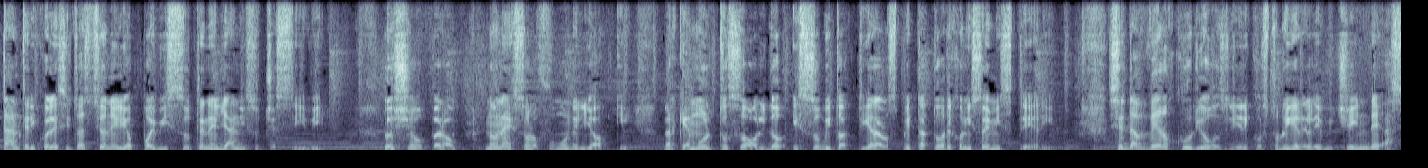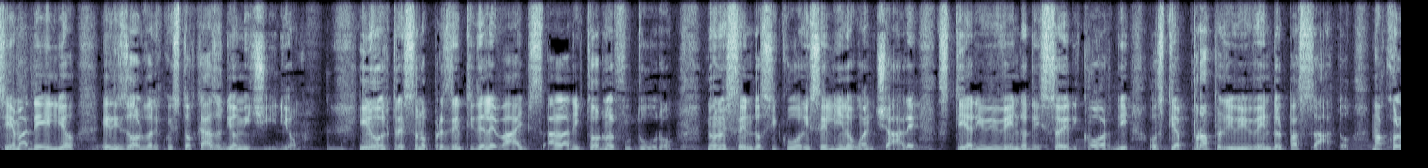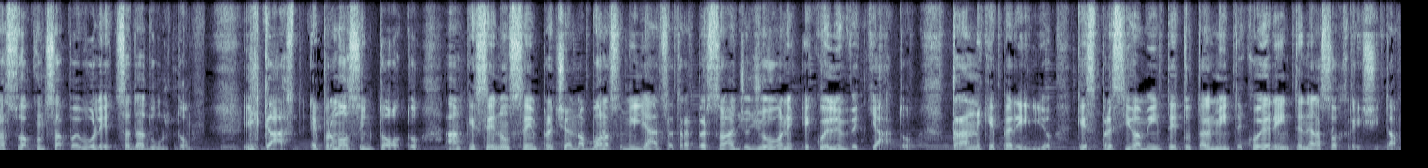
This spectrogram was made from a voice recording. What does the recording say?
tante di quelle situazioni le ho poi vissute negli anni successivi. Lo show però non è solo fumo negli occhi, perché è molto solido e subito attira lo spettatore con i suoi misteri. Si è davvero curiosi di ricostruire le vicende assieme ad Elio e risolvere questo caso di omicidio. Inoltre sono presenti delle vibes alla ritorno al futuro, non essendo sicuri se Lino Guanciale stia rivivendo dei suoi ricordi o stia proprio rivivendo il passato, ma con la sua consapevolezza da adulto. Il cast è promosso in toto, anche se non sempre c'è una buona somiglianza tra il personaggio giovane e quello invecchiato, tranne che per Elio, che espressivamente è totalmente coerente nella sua crescita.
